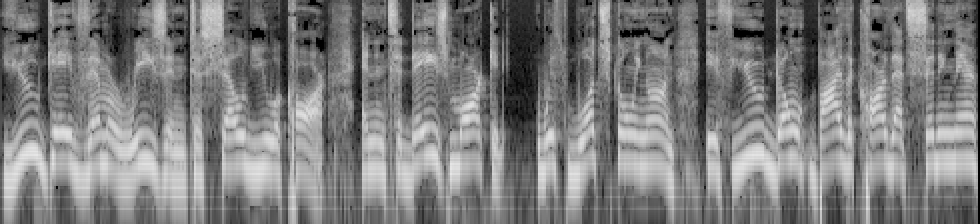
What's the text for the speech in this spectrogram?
You gave them a reason to sell you a car. And in today's market, with what's going on. If you don't buy the car that's sitting there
